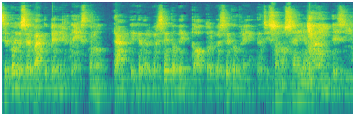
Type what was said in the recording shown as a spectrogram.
Se poi osservate bene il testo, notate che dal versetto 28 al versetto 30 ci sono sei antitesi.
